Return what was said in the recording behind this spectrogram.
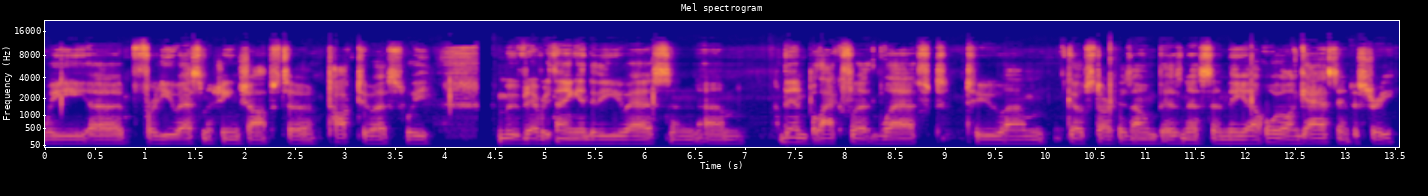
we uh, for U.S. machine shops to talk to us, we moved everything into the U.S. and um, then Blackfoot left to um, go start his own business in the uh, oil and gas industry.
